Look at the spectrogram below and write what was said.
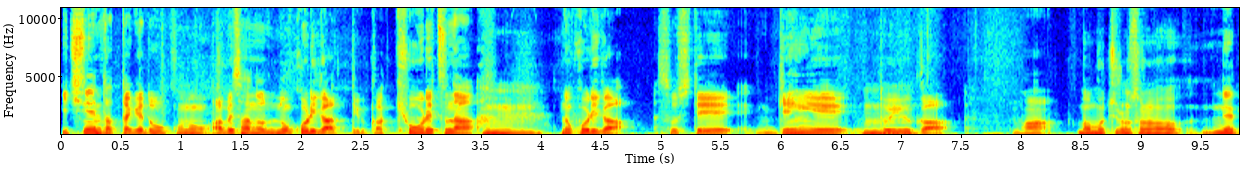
1年経ったけど、この安倍さんの残りがっていうか、強烈なうん。残りが、そして幻影というか、ままあ、もちろんその、ね、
